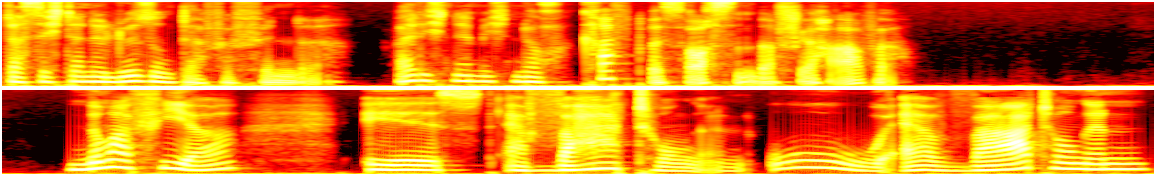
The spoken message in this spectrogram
dass ich dann eine Lösung dafür finde, weil ich nämlich noch Kraftressourcen dafür habe. Nummer vier ist Erwartungen. Uh, Erwartungen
